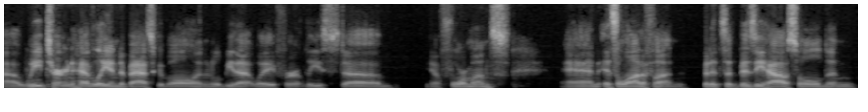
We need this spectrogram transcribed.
uh, we turn heavily into basketball, and it'll be that way for at least uh, you know four months. And it's a lot of fun, but it's a busy household, and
